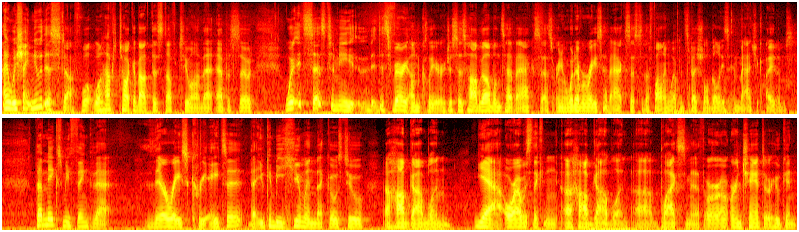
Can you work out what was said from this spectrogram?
I wish I knew this stuff. We'll, we'll have to talk about this stuff too on that episode. What it says to me, it's very unclear. It just says hobgoblins have access, or you know, whatever race have access to the following weapon special abilities and magic items. That makes me think that their race creates it. That you can be human that goes to a hobgoblin. Yeah, or I was thinking a hobgoblin, uh, blacksmith, or, or enchanter who can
